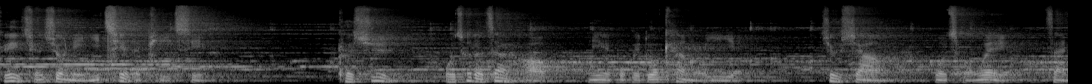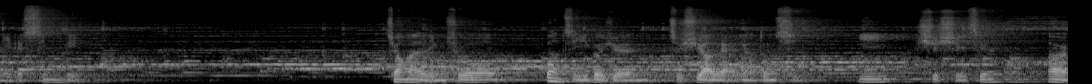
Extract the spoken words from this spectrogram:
可以承受你一切的脾气。可是我做的再好，你也不会多看我一眼。就像我从未在你的心里。张爱玲说：“忘记一个人只需要两样东西，一是时间，二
